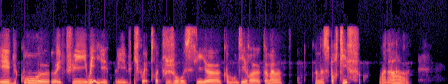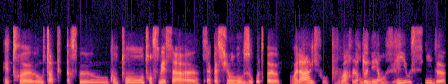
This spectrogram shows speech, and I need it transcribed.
Et du coup, euh, et puis oui, il faut être toujours aussi, euh, comment dire, euh, comme un, comme un sportif, voilà, être au top, parce que quand on transmet sa, passion aux autres, voilà, il faut pouvoir leur donner envie aussi de,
